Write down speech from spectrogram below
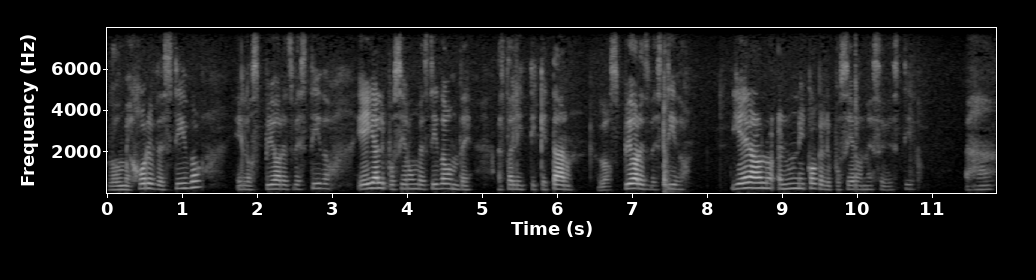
los mejores vestidos y los peores vestidos. Y ella le pusieron un vestido donde hasta le etiquetaron los peores vestidos. Y era el único que le pusieron ese vestido. Ajá,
